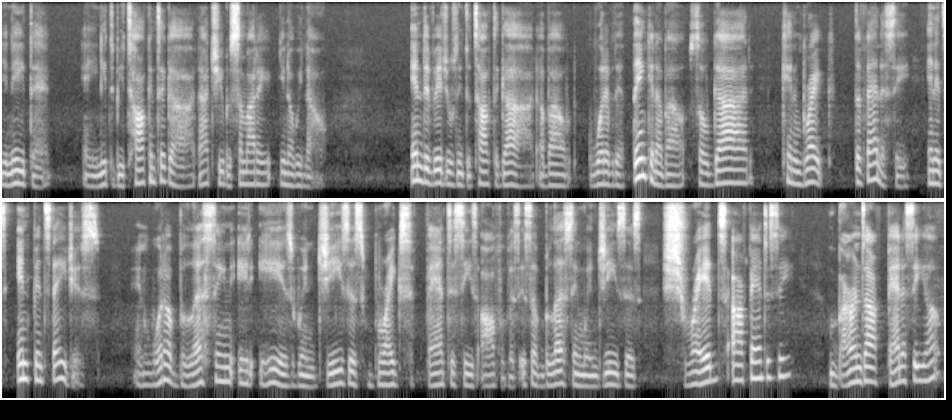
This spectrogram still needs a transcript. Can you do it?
You need that. And you need to be talking to God, not you, but somebody you know we know individuals need to talk to God about whatever they're thinking about so God can break the fantasy in its infant stages. And what a blessing it is when Jesus breaks fantasies off of us. It's a blessing when Jesus shreds our fantasy, burns our fantasy up,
